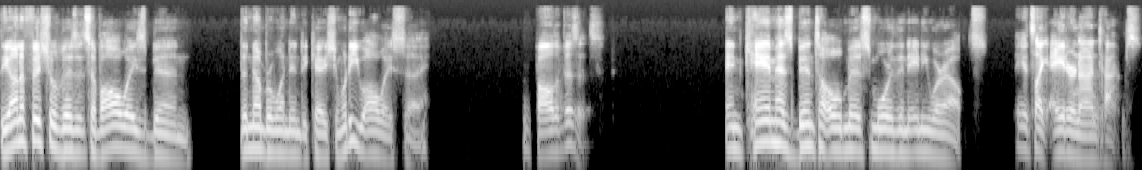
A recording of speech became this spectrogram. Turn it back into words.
The unofficial visits have always been the number one indication. What do you always say? Follow the visits. And Cam has been to Ole Miss more than anywhere else. I think it's like eight or nine times.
